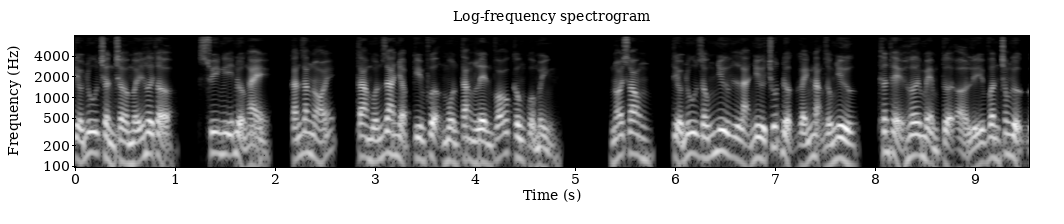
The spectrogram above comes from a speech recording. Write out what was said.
Tiểu nhu trần chờ mấy hơi thở, suy nghĩ nửa ngày, cắn răng nói, ta muốn gia nhập kim phượng môn tăng lên võ công của mình. Nói xong, tiểu nhu giống như là như chút được gánh nặng giống như, thân thể hơi mềm tựa ở lý vân trong ngực,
